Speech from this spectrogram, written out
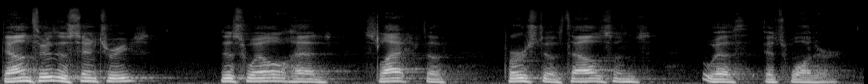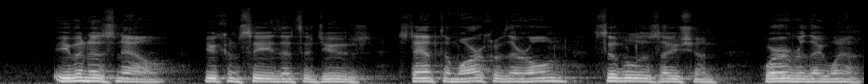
Down through the centuries, this well had slacked the first of thousands with its water. Even as now, you can see that the Jews stamped the mark of their own civilization wherever they went.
